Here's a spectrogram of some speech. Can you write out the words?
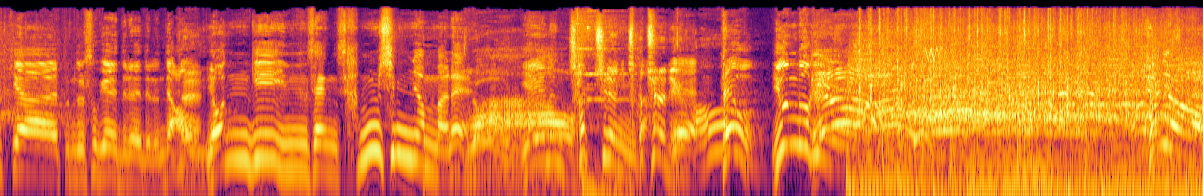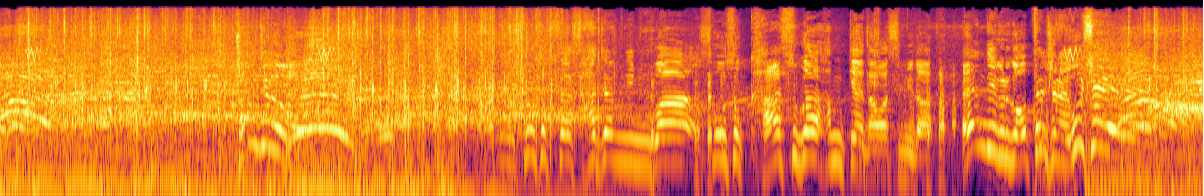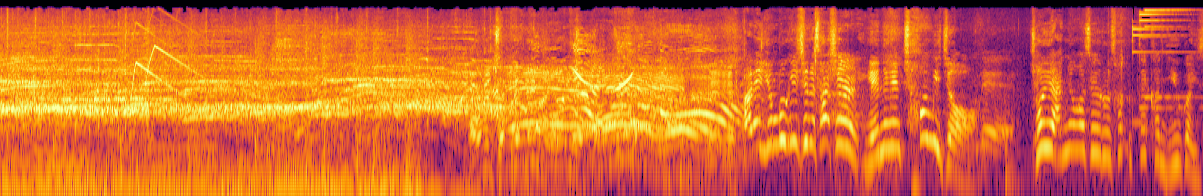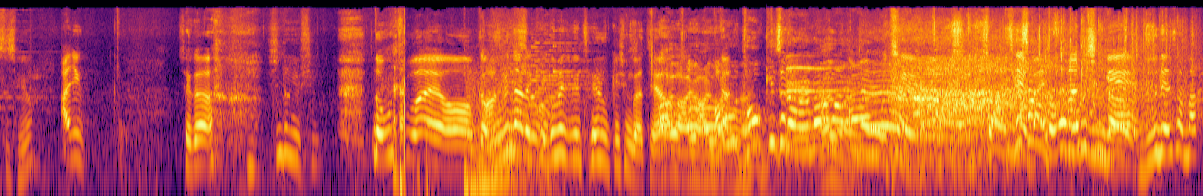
함께할 분들 소개해드려야 되는데 아우, 네. 연기 인생 30년 만에 예능 첫 출연입니다. 첫 출연이에요? 예, 배우 윤복이. 현영. 정진우. 소속사 사장님과 소속 가수가 함께 나왔습니다. 앤디 그리고 업텐션의 우씨. 아니 윤복희 씨는 사실 예능엔 처음이죠. 네. 저희 안녕하세요를 선택한 이유가 있으세요? 아니 제가 신동엽 씨. 너무 좋아해요. 그러니까 우리나라 개그맨 중에 제일 웃기신 것 같아요. 아유, 아유, 아유. 아우 더 웃긴 사람 얼마나 많은데. 진짜 세상에 너무 말씀하신 게. 눈에서 막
